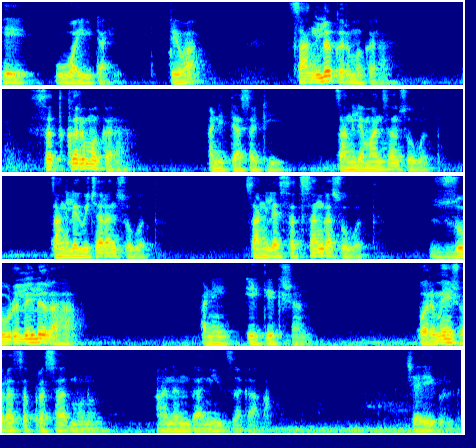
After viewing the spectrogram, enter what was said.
हे वाईट आहे. तेव्हा चांगलं कर्म करा सत्कर्म करा आणि त्यासाठी चांगल्या माणसांसोबत चांगल्या विचारांसोबत चांगल्या सत्संगासोबत जोडलेलं राहा आणि एक एक क्षण परमेश्वराचा प्रसाद म्हणून आनंदाने जगा. जय गुरुदेव.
